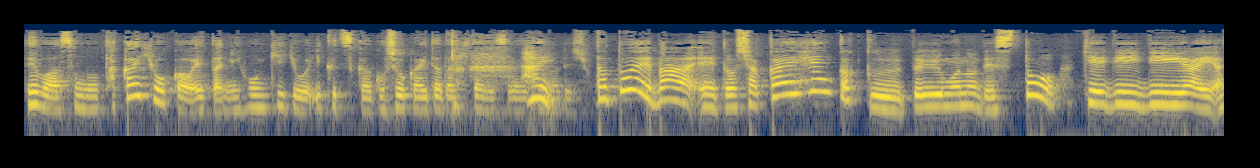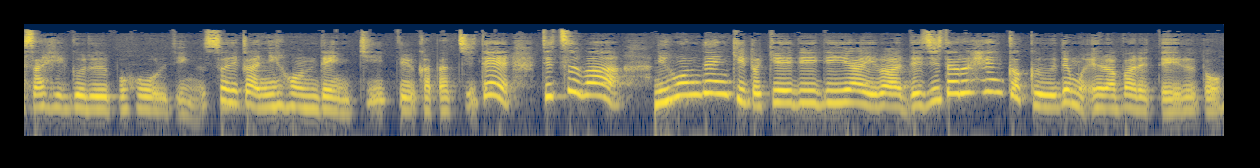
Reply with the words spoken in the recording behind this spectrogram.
ではその高い評価を得た日本企業いくつかご紹介いただきたいんですがいかがでしょうか、はい、例えば、えーと、社会変革というものですと KDDI 朝日グループホールディングスそれから日本電機っていう形で実は日本電機と KDDI はデジタル変革でも選ばれていると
